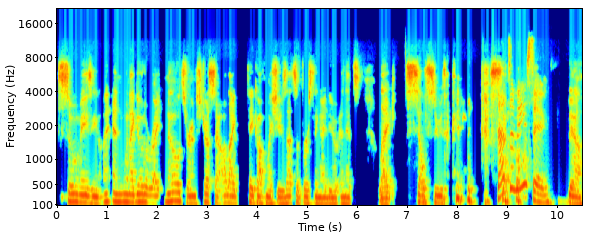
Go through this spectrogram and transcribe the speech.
so amazing. And when I go to write notes or I'm stressed out, I like take off my shoes. That's the first thing I do. And it's like self soothing. That's amazing. Yeah.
